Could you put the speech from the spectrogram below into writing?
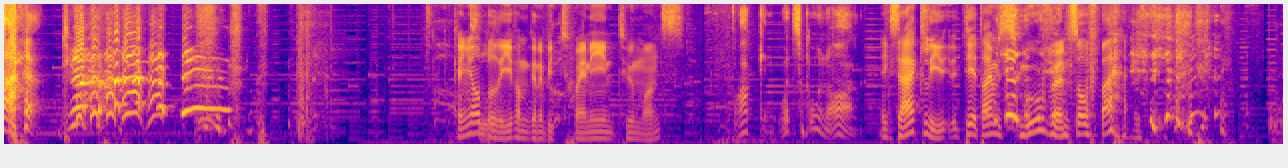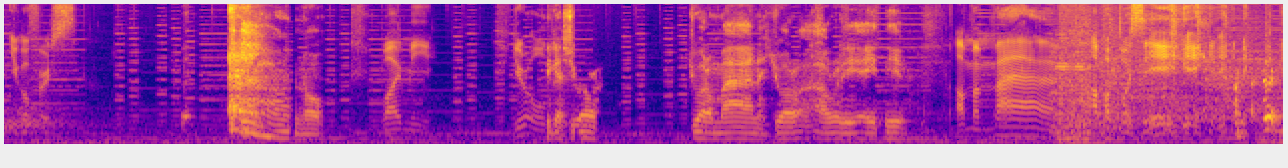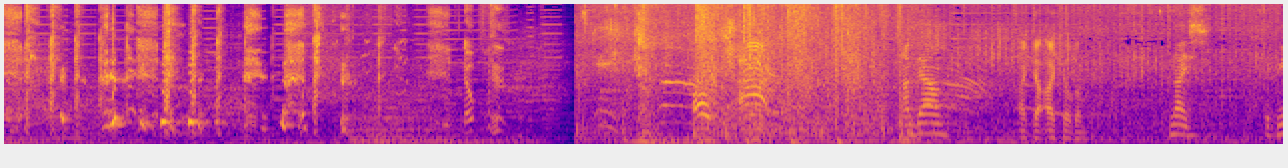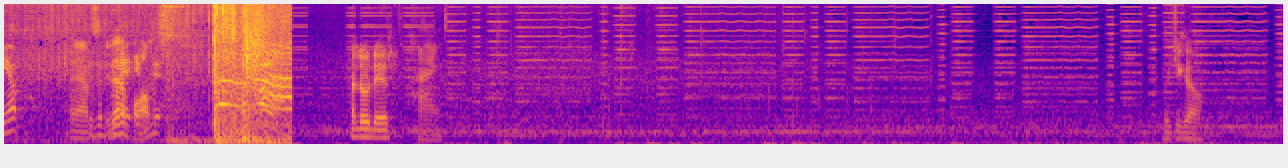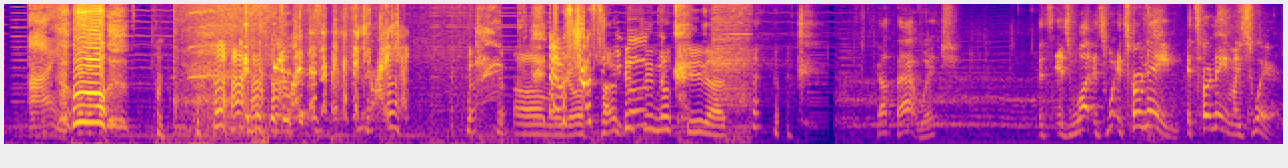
Can you all believe I'm gonna be 20 in two months? Fucking, what's going on? Exactly. The time's moving so fast. You go first. no, Why me? You're old. because you are you are a man. You are already 18. I'm a man. I'm a pussy. nope. Oh, ah! I'm down. I, got, I killed him. Nice. Pick me up. I am. 'Cause Is that a bomb? if- Hello there. Hi. Where'd you go? I. Oh! Why does this be the situation? Oh my I was god, how did you not see that? Got that witch. It's it's what it's it's her name. It's her name. I swear.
